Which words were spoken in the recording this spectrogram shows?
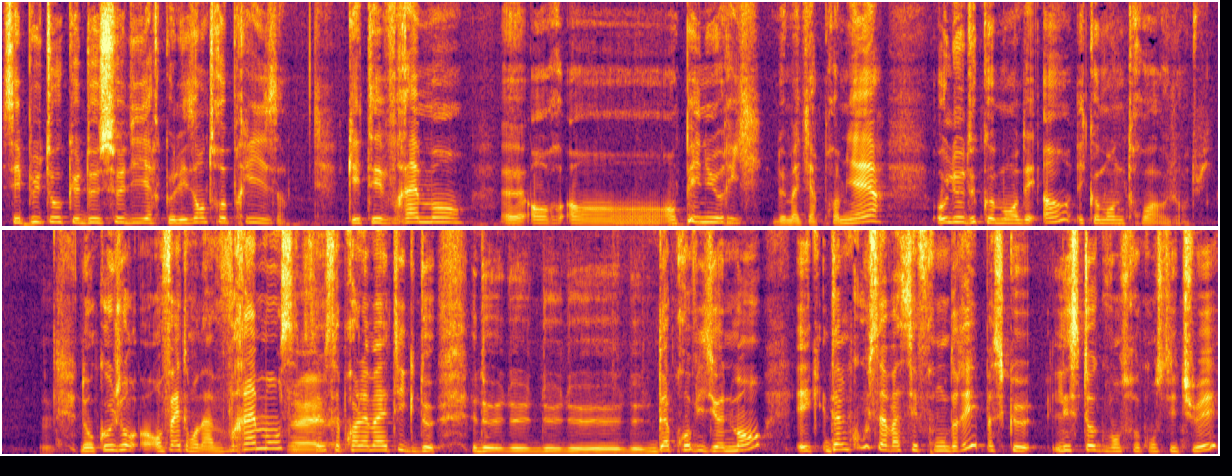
c'est plutôt que de se dire que les entreprises qui étaient vraiment euh, en, en, pénurie de matières premières, au lieu de commander un, ils commandent trois aujourd'hui. Hmm. Donc en fait, on a vraiment cette, problématique de, d'approvisionnement et d'un coup, ça va s'effondrer parce que les stocks vont se reconstituer.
